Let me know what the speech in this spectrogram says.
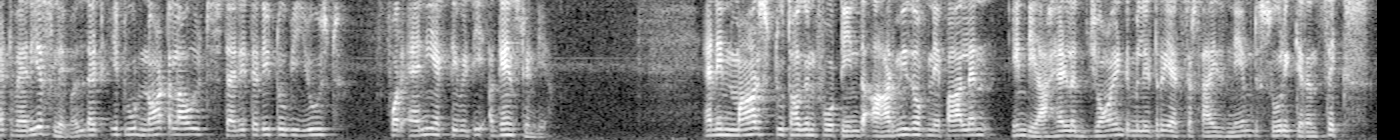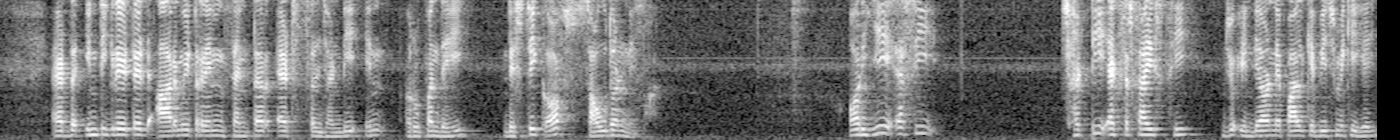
at various level that it would not allow its territory to be use for any activity against India And in March 2014, the armies of Nepal and India held a joint military exercise named Suryakiran 6 at the Integrated Army Training Center at Saljhandi in Rupandehi district of southern Nepal. और ये ऐसी छठी एक्सरसाइज थी जो इंडिया और नेपाल के बीच में की गई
